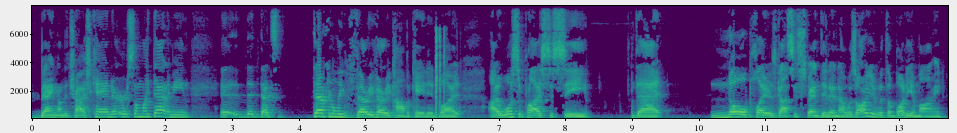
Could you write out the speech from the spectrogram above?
bang on the trash can or, or something like that? I mean, it, uh, that's definitely very, very complicated, but I was surprised to see that no players got suspended. And I was arguing with a buddy of mine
